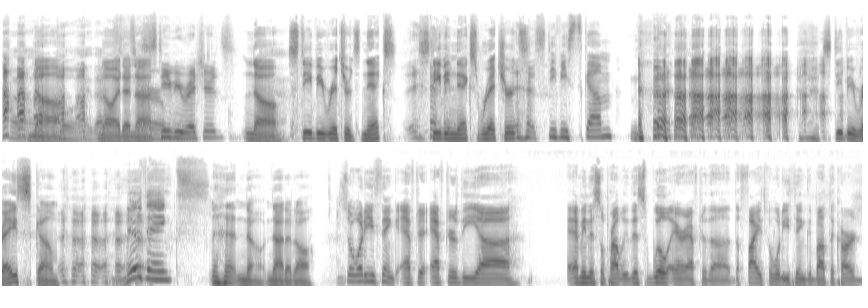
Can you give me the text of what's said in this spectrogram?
No, Boy, no, I was did not. Stevie Richards, No, Stevie Richards Nicks, Stevie Nicks Richards, Stevie Scum. Stevie Ray Scum. No thanks. no, not at all. So what do you think after after the? uh I mean, this will probably this will air after the the fights. But what do you think about the card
